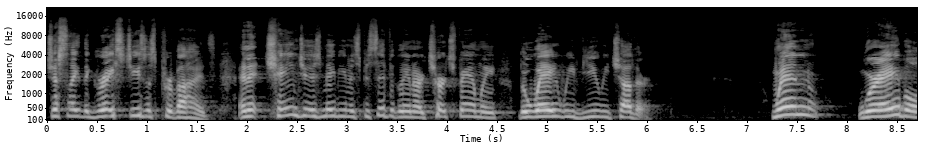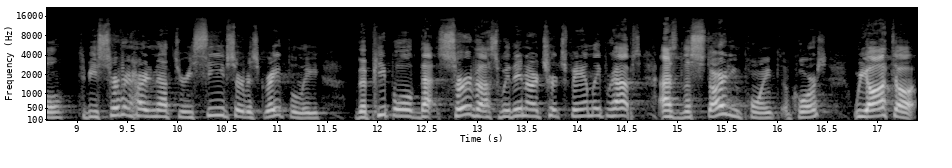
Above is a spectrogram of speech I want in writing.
just like the grace Jesus provides. And it changes, maybe even specifically in our church family, the way we view each other. When we're able to be servant hearted enough to receive service gratefully, the people that serve us within our church family, perhaps as the starting point, of course, we ought to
